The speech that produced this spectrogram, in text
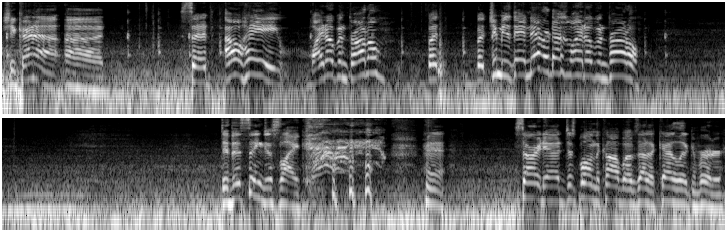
she kind of uh, said, "Oh, hey, wide open throttle," but but Jimmy's dad never does wide open throttle. Did this thing just like? Sorry, Dad, just blowing the cobwebs out of the catalytic converter.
